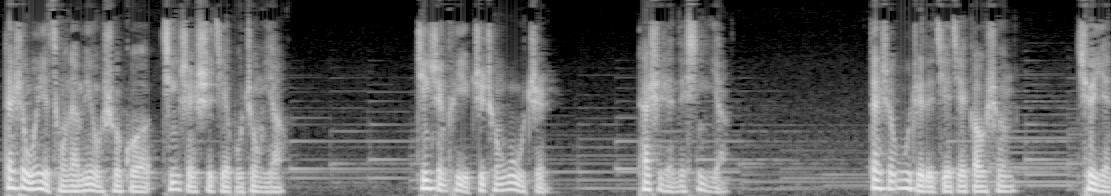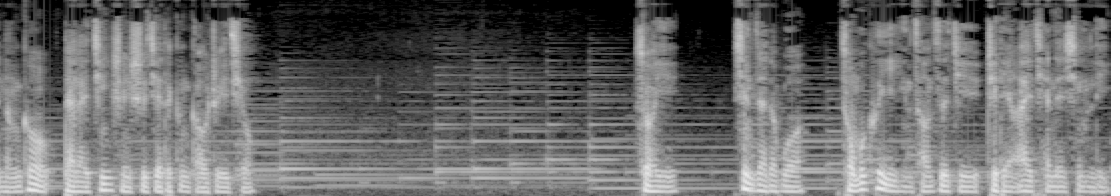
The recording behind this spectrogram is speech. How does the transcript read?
但是我也从来没有说过精神世界不重要，精神可以支撑物质，它是人的信仰。但是物质的节节高升，却也能够带来精神世界的更高追求。所以，现在的我从不刻意隐藏自己这点爱钱的心理，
